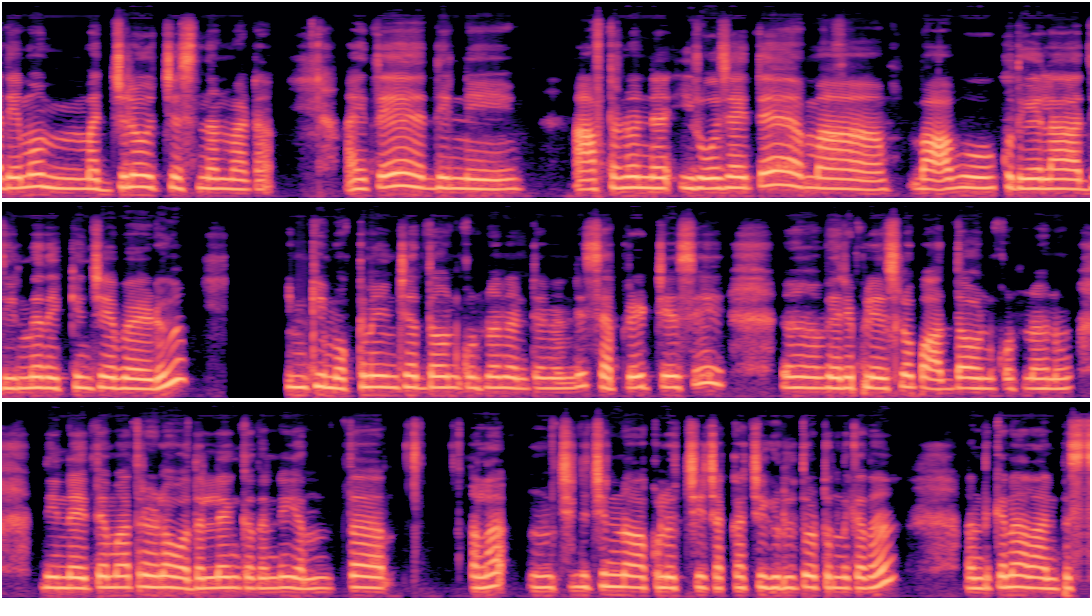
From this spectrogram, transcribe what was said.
అదేమో మధ్యలో వచ్చేసింది అనమాట అయితే దీన్ని ఆఫ్టర్నూన్ ఈ రోజు అయితే మా బాబు కొద్దిగా ఇలా దీని మీద ఎక్కించేయబోయాడు. ఇంక ఈ మొక్కను ఏం చేద్దాం అనుకుంటున్నాను అంటేనండి సెపరేట్ చేసి వేరే ప్లేస్లో పాద్దాం అనుకుంటున్నాను. దీన్ని అయితే మాత్రం ఇలా వదలలేం కదండి ఎంత అలా చిన్న చిన్న ఆకులు వచ్చి చక్క చిగురులతోటి ఉంది కదా? అందుకని అలా అనిపిస్తుంది.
